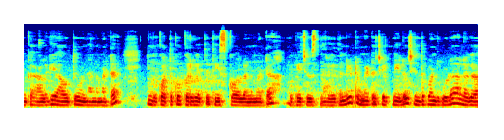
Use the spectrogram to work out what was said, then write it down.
ఇంకా అలాగే అవుతూ ఉందన్నమాట. ఇంకా కొత్త కుక్కర్ అయితే తీసుకోవాలన్నమాట. ఓకే చూస్తున్నారు కదండి. టొమాటో చట్నీలో చింతపండు కూడా అలాగా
